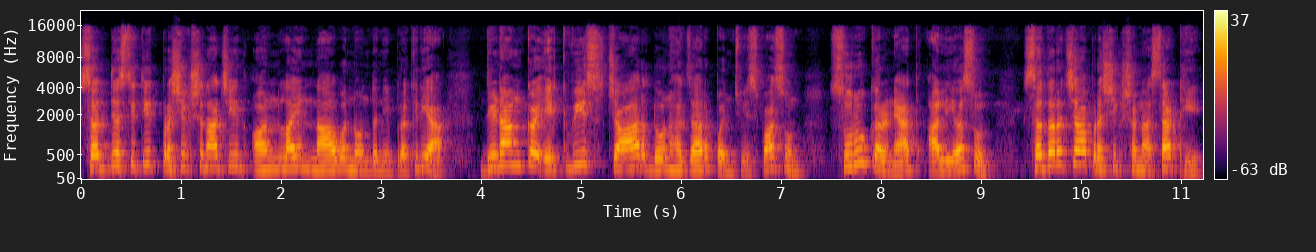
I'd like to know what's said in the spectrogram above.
सद्यस्थितीत प्रशिक्षणाची ऑनलाईन नाव नोंदणी प्रक्रिया दिनांक एकवीस चार दोन हजार पंचवीसपासून सुरू करण्यात आली असून सदरच्या प्रशिक्षणासाठी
